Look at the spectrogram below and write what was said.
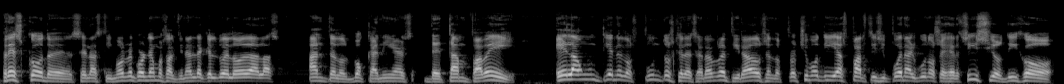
Prescott eh, se lastimó, recordemos, al final de aquel duelo de Dallas ante los Buccaneers de Tampa Bay. Él aún tiene los puntos que le serán retirados en los próximos días. Participó en algunos ejercicios, dijo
